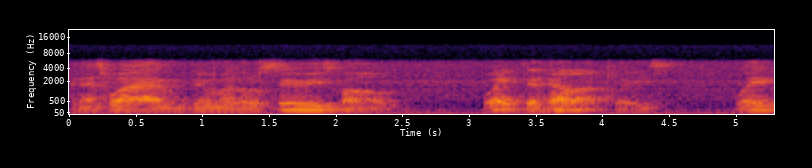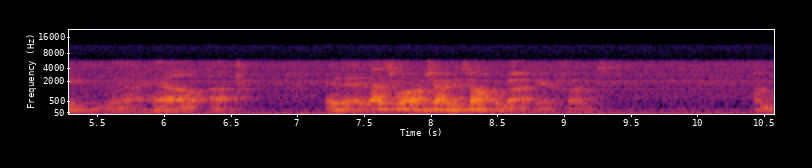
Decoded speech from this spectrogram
And that's why I'm doing my little series called Wake the Hell Up, please. Wake the hell up. And that's what I'm trying to talk about here, folks. I'm,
